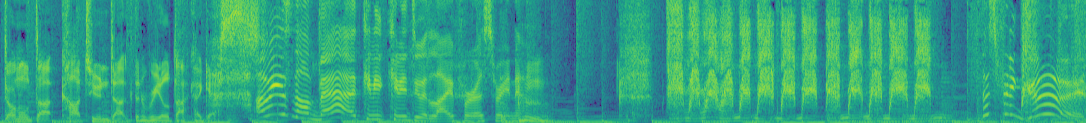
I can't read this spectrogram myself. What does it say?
Donald Duck, cartoon duck than real duck, I guess. I mean, it's not bad. Can you can you do it live for us right now? Hmm. That's pretty good.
